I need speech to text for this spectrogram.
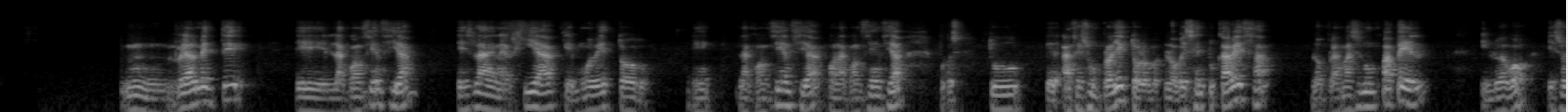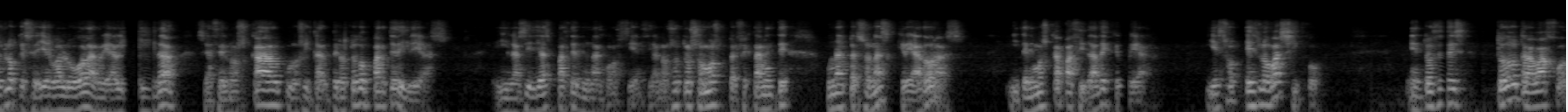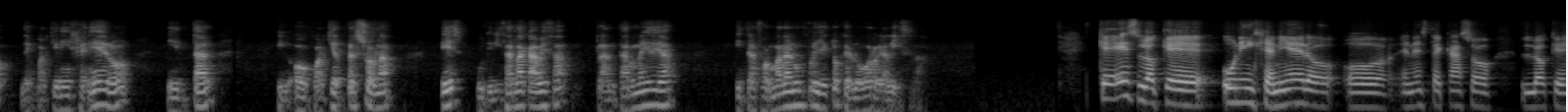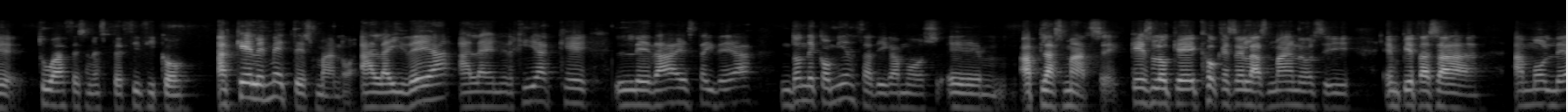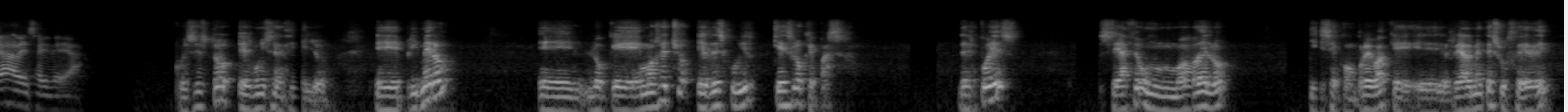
Mm, realmente eh, la conciencia es la energía que mueve todo. ¿eh? La conciencia, con la conciencia, pues tú eh, haces un proyecto, lo, ves en tu cabeza, lo plasmas en un papel y luego eso es lo que se lleva luego a la realidad. Se hacen los cálculos y tal, pero todo parte de ideas. Y las ideas parten de una conciencia. Nosotros somos perfectamente unas personas creadoras y tenemos capacidad de crear. Y eso es lo básico. Entonces, todo trabajo de cualquier ingeniero y tal, o cualquier persona, es utilizar la cabeza, plantar una idea y transformarla en un proyecto que luego realiza. ¿Qué es lo que un ingeniero o en este caso lo que tú haces en específico, a qué le metes mano? ¿A la idea, a la energía que le da esta idea? ¿Dónde comienza, digamos, eh, a plasmarse? ¿Qué es lo que coges en las manos y empiezas a, moldear esa idea? Pues esto es muy sencillo. Eh, primero, eh, lo que hemos hecho es descubrir qué es lo que pasa. Después se hace un modelo y se comprueba que eh, realmente sucede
